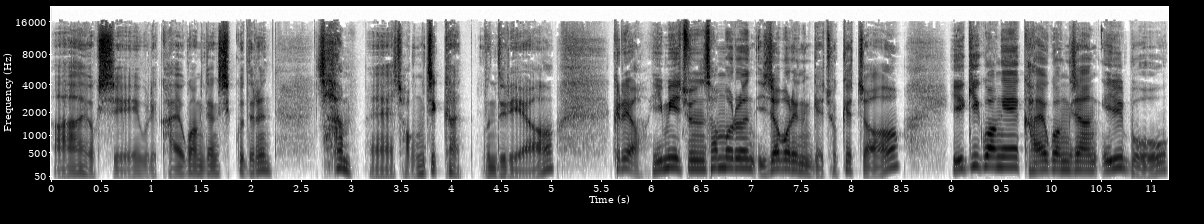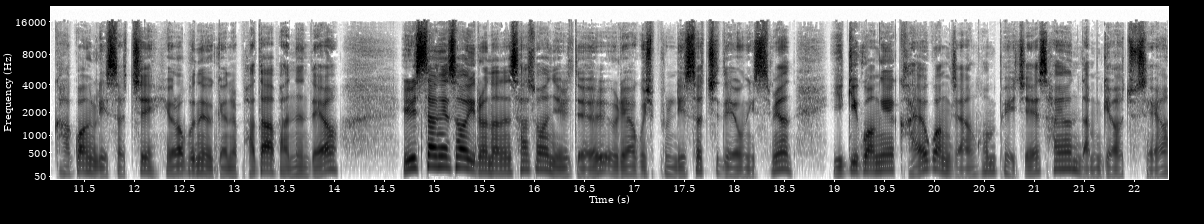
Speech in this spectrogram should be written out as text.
아, 역시 우리 가요광장 식구들은 참 예, 정직한 분들이에요. 그래요. 이미 준 선물은 잊어버리는 게 좋겠죠. 이기광의 가요광장 일부 가광 리서치 여러분의 의견을 받아봤는데요. 일상에서 일어나는 사소한 일들 의뢰하고 싶은 리서치 내용 있으면 이기광의 가요광장 홈페이지에 사연 남겨주세요.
